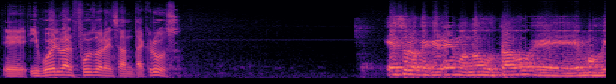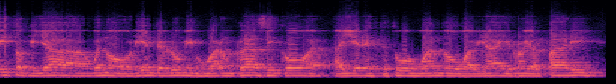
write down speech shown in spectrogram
eh, y vuelva el fútbol en Santa Cruz. Eso es lo que queremos, ¿no, Gustavo? Eh, hemos visto que ya, bueno, Oriente Blooming jugaron clásico, ayer este, estuvo jugando Guavirá y Royal Party,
